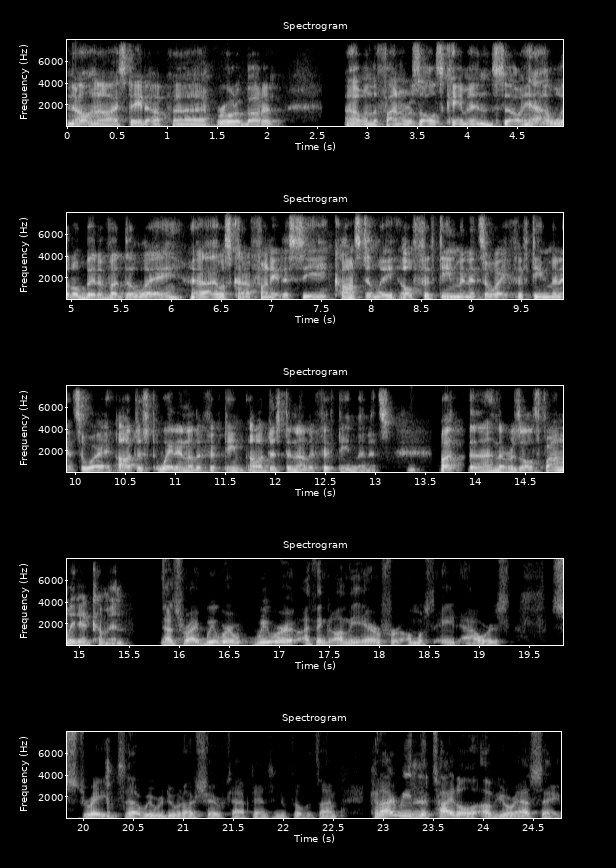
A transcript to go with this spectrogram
No, no, I stayed up, uh, wrote about it uh, when the final results came in. So, yeah, a little bit of a delay. Uh, it was kind of funny to see constantly, oh, 15 minutes away, 15 minutes away. I'll just wait another 15. Oh, just another 15 minutes. But the, the results finally did come in. That's right. We were, we were, I think, on the air for almost eight hours straight. Uh, we were doing our share of tap dancing to fill the time. Can I read yeah. the title of your essay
